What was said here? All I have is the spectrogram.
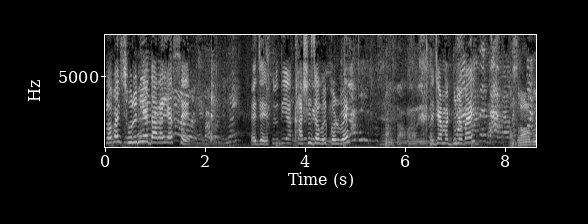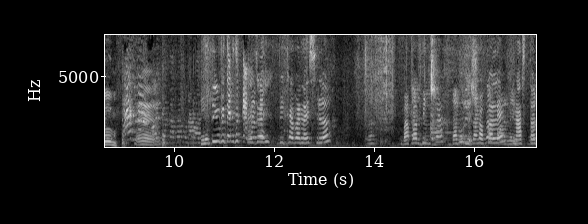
সবাই ছুরি নিয়ে দাঁড়াই আছে। এই যে খাসি জবাই করবে। এই যে আমার দুলাভাই আসসালামু আলাইকুম। হ্যাঁ। পিঠা বানাইছিল। বাপা পিঠা সকালে নাস্তার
